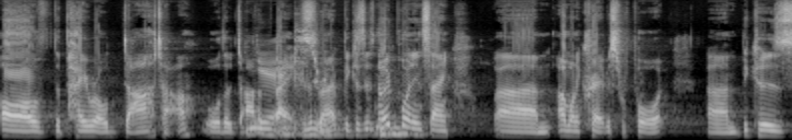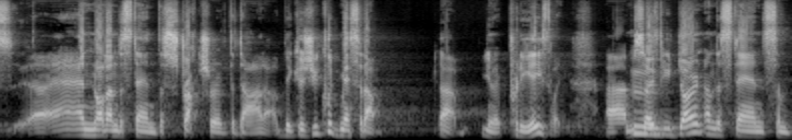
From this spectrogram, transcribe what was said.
of the payroll data or the database, yeah, right? Because there's no mm-hmm. point in saying, um, I want to create this report um, because uh, and not understand the structure of the data because you could mess it up uh, you know, pretty easily. Um, mm. So if mm. you don't understand some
